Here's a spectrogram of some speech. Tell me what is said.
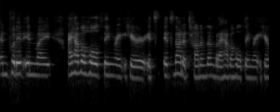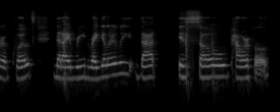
and put it in my, I have a whole thing right here. It's, it's not a ton of them, but I have a whole thing right here of quotes that I read regularly. That is so powerful.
